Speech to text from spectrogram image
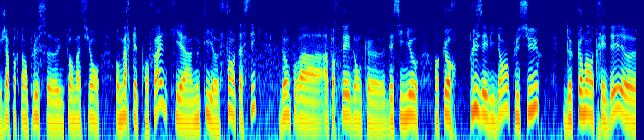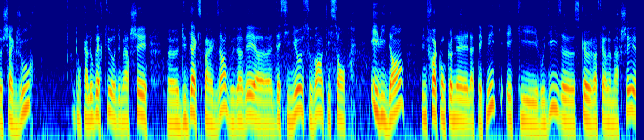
j'apporte en plus une formation au Market Profile qui est un outil fantastique donc pour apporter des signaux encore plus évidents, plus sûrs de comment trader chaque jour donc à l'ouverture du marché euh, du DAX par exemple, vous avez euh, des signaux souvent qui sont évidents une fois qu'on connaît la technique et qui vous disent euh, ce que va faire le marché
